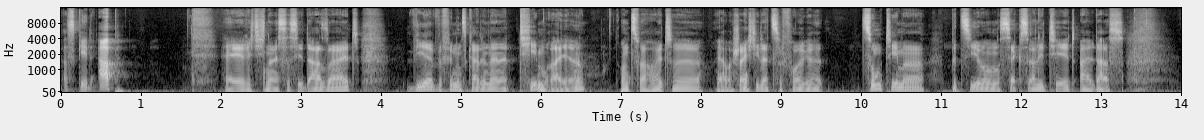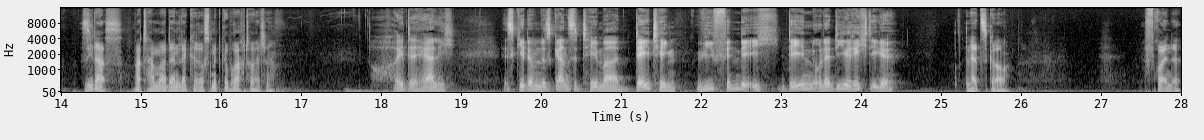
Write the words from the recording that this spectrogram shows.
Was geht ab? Hey, richtig nice, dass ihr da seid. Wir befinden uns gerade in einer Themenreihe. Und zwar heute, ja, wahrscheinlich die letzte Folge zum Thema Beziehung, Sexualität, all das. Silas, was haben wir denn Leckeres mitgebracht heute? Heute herrlich. Es geht um das ganze Thema Dating. Wie finde ich den oder die Richtige? Let's go. Freunde,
